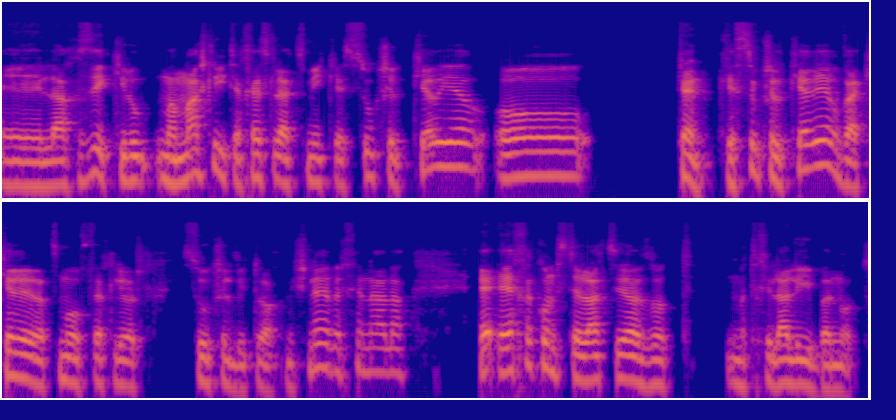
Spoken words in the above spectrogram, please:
אה, להחזיק, כאילו ממש להתייחס לעצמי כסוג של carrier, או כן, כסוג של carrier, וה carrier עצמו הופך להיות סוג של ביטוח משנה וכן הלאה. איך הקונסטלציה הזאת מתחילה להיבנות?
